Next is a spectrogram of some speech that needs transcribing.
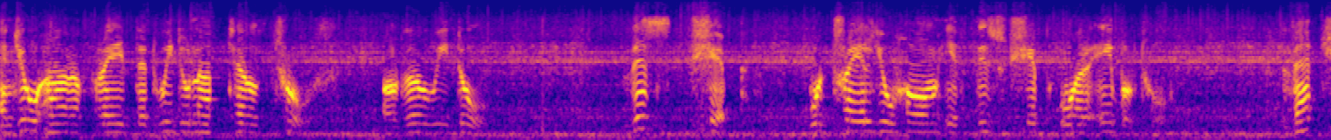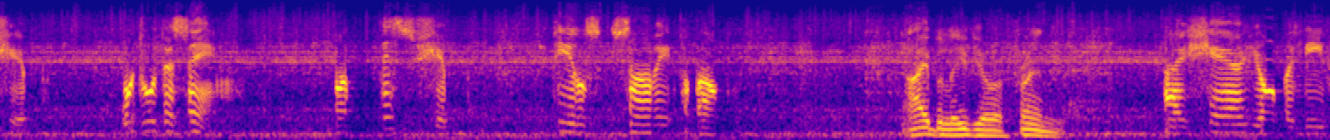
and you are afraid that we do not tell truth, although we do. This ship would trail you home if this ship were able to. That ship would do the same. But this ship feels sorry about it. I believe you're a friend. I share your belief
